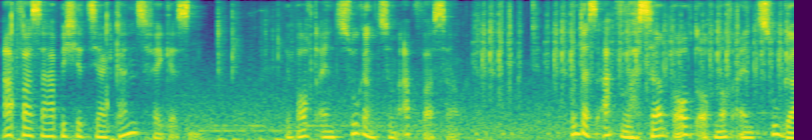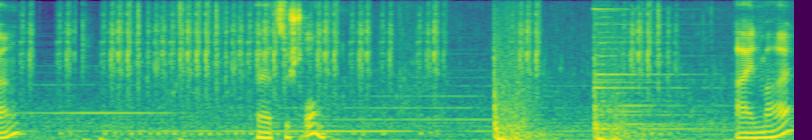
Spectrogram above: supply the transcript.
Abwasser habe ich jetzt ja ganz vergessen. Ihr braucht einen Zugang zum Abwasser. Und das Abwasser braucht auch noch einen Zugang äh, zu Strom. Einmal.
